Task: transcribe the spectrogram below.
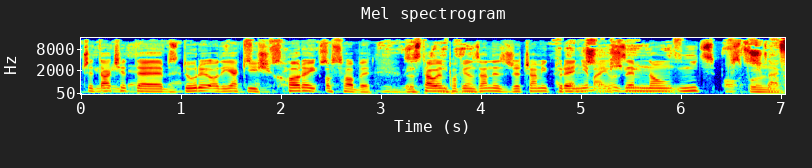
Czytacie te bzdury od jakiejś chorej osoby. Zostałem powiązany z rzeczami, które nie mają ze mną nic wspólnego.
